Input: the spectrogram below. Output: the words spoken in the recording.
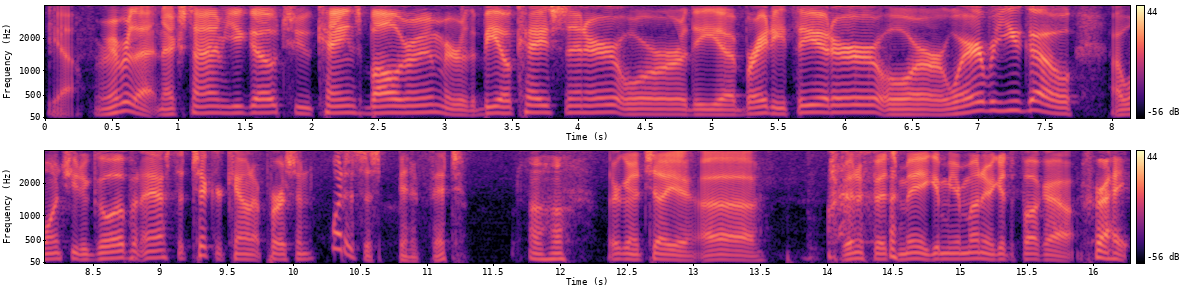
Yeah. Remember that next time you go to Cain's Ballroom or the BOK Center or the uh, Brady Theater or wherever you go, I want you to go up and ask the ticker counter person, what is this benefit? Uh huh. They're going to tell you, uh, benefits me. Give me your money or get the fuck out. Right.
